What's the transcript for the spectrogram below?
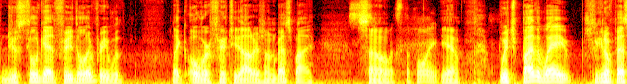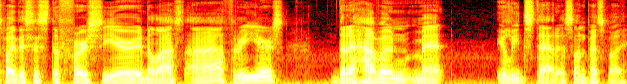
You still get free delivery with like over fifty dollars on Best Buy. so, So- what's the point? Yeah. Which, by the way, speaking of Best Buy, this is the first year in the last ah three years that I haven't met elite status on Best Buy.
